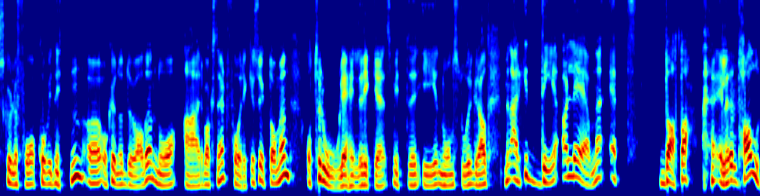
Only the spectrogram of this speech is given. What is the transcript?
skulle få covid-19 og kunne dø av det, nå er vaksinert, får ikke sykdommen, og trolig heller ikke smitter i noen stor grad. Men er ikke det alene et data, eller et tall,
